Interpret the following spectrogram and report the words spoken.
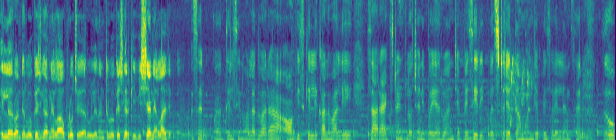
వెళ్ళారు? అంటే లోకేష్ గారిని ఎలా అప్రోచ్ అయ్యారు? లేదంటే లోకేష్ గారికి ఈ విషయాన్ని ఎలా చెప్పారు? సార్ తెలిసిన వాళ్ళ ద్వారా ఆఫీస్కి వెళ్ళి కలవాలి సార్ యాక్సిడెంట్లో చనిపోయారు అని చెప్పేసి రిక్వెస్ట్ చేద్దాము అని చెప్పేసి వెళ్ళాం సార్. సో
